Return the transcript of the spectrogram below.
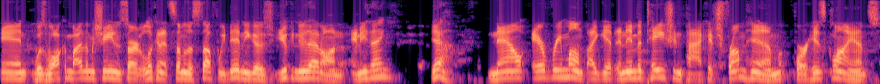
and was walking by the machine and started looking at some of the stuff we did, and he goes, "You can do that on anything." Yeah, now, every month, I get an invitation package from him for his clients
